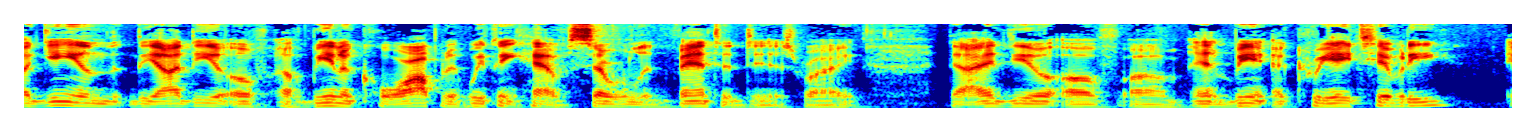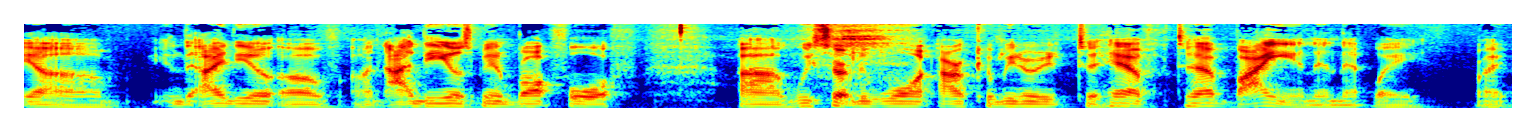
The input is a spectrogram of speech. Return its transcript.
again, the idea of, of being a cooperative, we think have several advantages, right? The idea of um, and being a creativity, um, the idea of uh, ideas being brought forth, uh, we certainly want our community to have to have buy-in in that way right?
